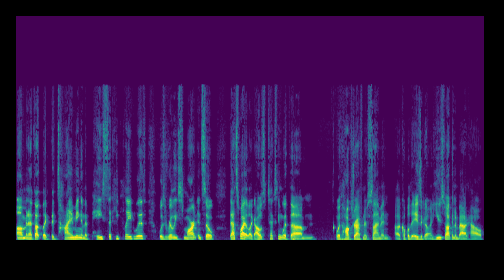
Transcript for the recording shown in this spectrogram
Um, and I thought like the timing and the pace that he played with was really smart. And so that's why like I was texting with um with Hawks Draftner Simon a couple days ago, and he was talking about how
